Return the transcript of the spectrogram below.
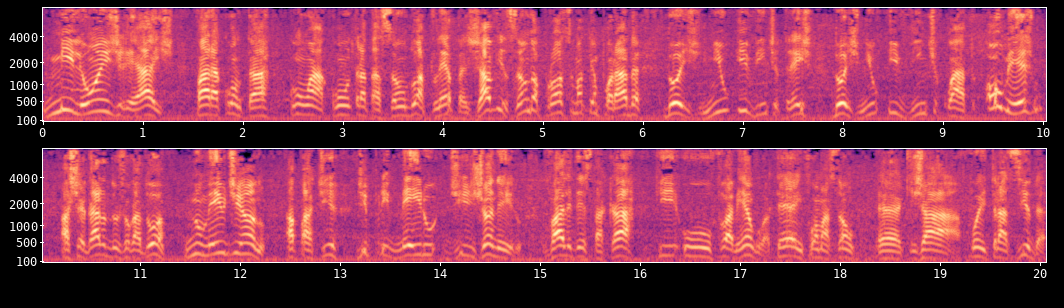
milhões de reais para contar com a contratação do atleta, já visando a próxima temporada 2023-2024, ou mesmo a chegada do jogador no meio de ano, a partir de 1 de janeiro. Vale destacar que o Flamengo, até a informação é, que já foi trazida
